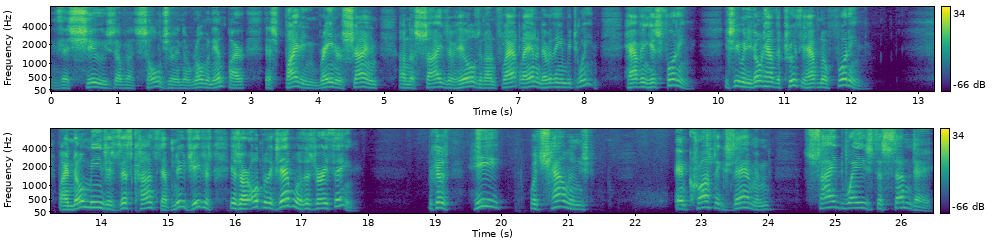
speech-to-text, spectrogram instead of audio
the shoes of a soldier in the Roman Empire that's fighting rain or shine on the sides of hills and on flat land and everything in between, having his footing. You see, when you don't have the truth, you have no footing. By no means is this concept new. Jesus is our ultimate example of this very thing. Because he was challenged and cross examined sideways to Sunday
